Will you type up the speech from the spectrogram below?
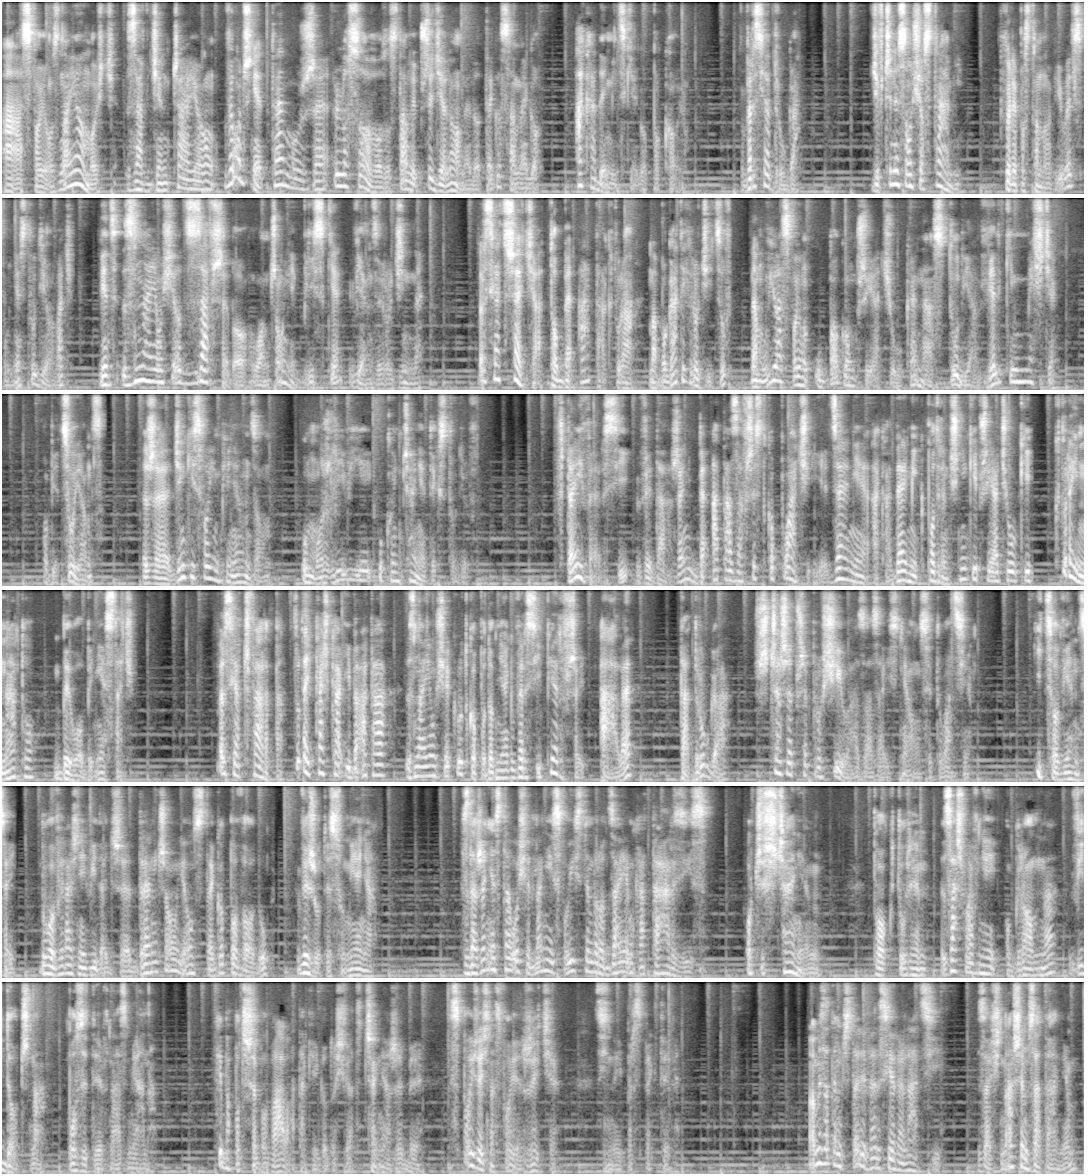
a swoją znajomość zawdzięczają wyłącznie temu, że losowo zostały przydzielone do tego samego akademickiego pokoju. Wersja druga. Dziewczyny są siostrami, które postanowiły wspólnie studiować, więc znają się od zawsze, bo łączą je bliskie więzy rodzinne. Wersja trzecia to Beata, która ma bogatych rodziców, namówiła swoją ubogą przyjaciółkę na studia w wielkim mieście, obiecując, że dzięki swoim pieniądzom umożliwi jej ukończenie tych studiów. W tej wersji wydarzeń Beata za wszystko płaci jedzenie, akademik, podręczniki przyjaciółki, której na to byłoby nie stać. Wersja czwarta. Tutaj Kaśka i Beata znają się krótko, podobnie jak w wersji pierwszej, ale ta druga szczerze przeprosiła za zaistniałą sytuację. I co więcej, było wyraźnie widać, że dręczą ją z tego powodu wyrzuty sumienia. Zdarzenie stało się dla niej swoistym rodzajem katarzis, oczyszczeniem, po którym zaszła w niej ogromna, widoczna, pozytywna zmiana. Chyba potrzebowała takiego doświadczenia, żeby spojrzeć na swoje życie z innej perspektywy. Mamy zatem cztery wersje relacji, zaś naszym zadaniem,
